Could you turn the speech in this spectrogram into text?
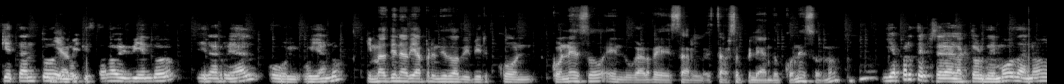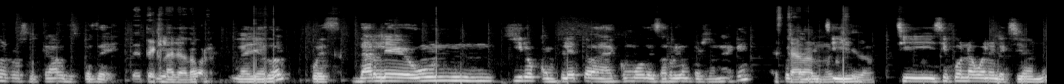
qué tanto de lo que estaba viviendo era real o, o, ya no. Y más bien había aprendido a vivir con, con eso en lugar de estar, estarse peleando con eso, ¿no? Y aparte, pues era el actor de moda, ¿no? Russell Crowe después de... De, de gladiador. Gladiador, pues darle un giro completo a cómo desarrolla un personaje. Pues Estaba muy sí, chido. Sí, sí fue una buena elección, ¿no?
